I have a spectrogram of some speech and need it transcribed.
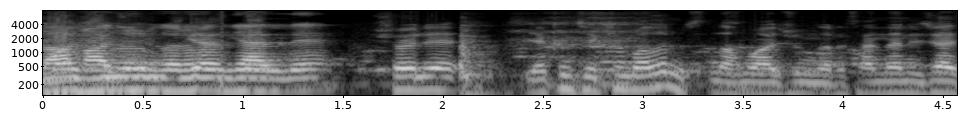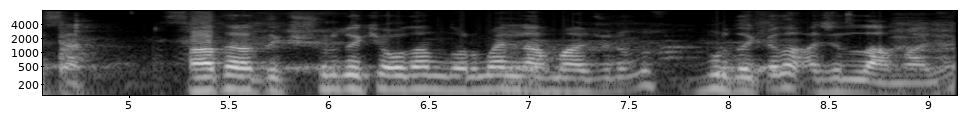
Lahmacunlarımız geldi. Şöyle yakın çekim alır mısın lahmacunları senden rica etsem? Sağ taraftaki şuradaki olan normal lahmacunumuz, buradaki olan acılı lahmacun.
